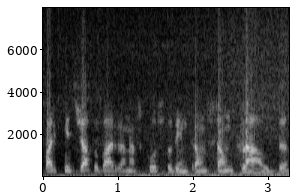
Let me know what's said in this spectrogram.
parcheggiato barra nascosto dentro un SoundCloud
